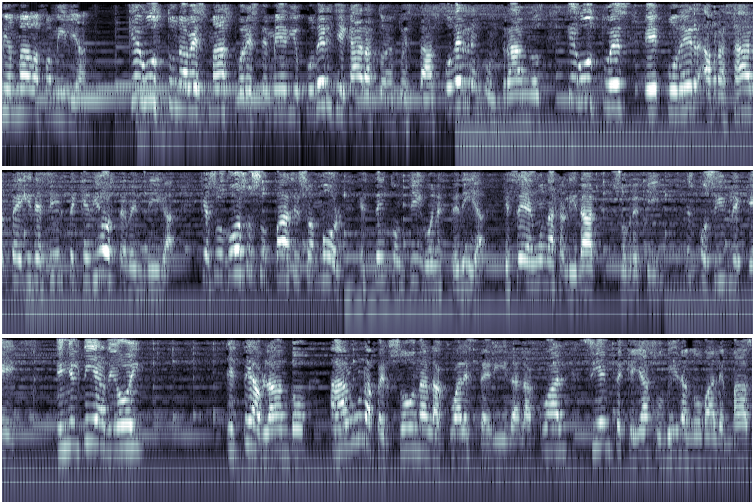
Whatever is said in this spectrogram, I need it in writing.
mi amada familia. Qué gusto una vez más por este medio poder llegar hasta donde tú estás, poder reencontrarnos. Qué gusto es eh, poder abrazarte y decirte que Dios te bendiga. Que su gozo, su paz y su amor estén contigo en este día, que sean una realidad sobre ti. Es posible que en el día de hoy esté hablando a alguna persona la cual está herida, la cual siente que ya su vida no vale más,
